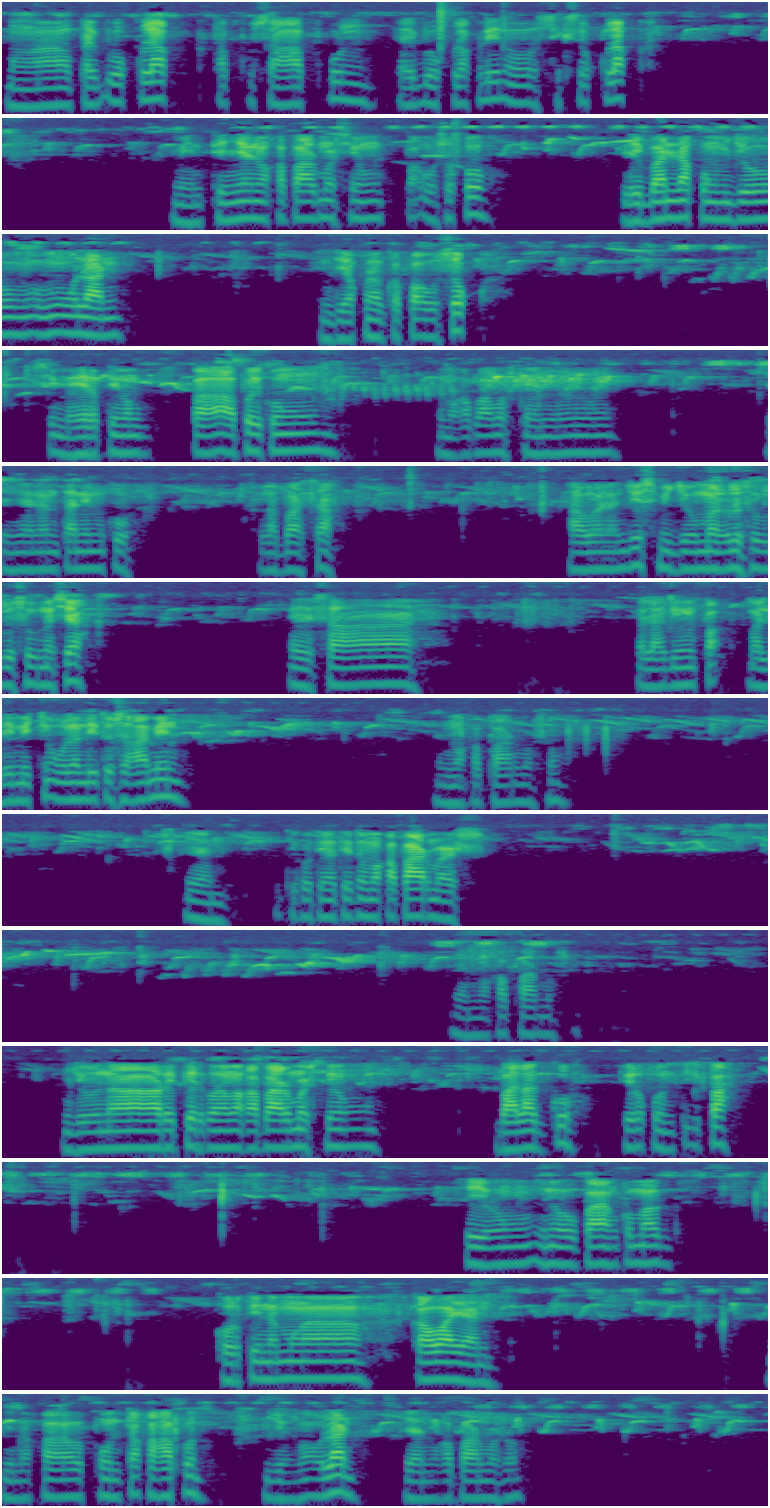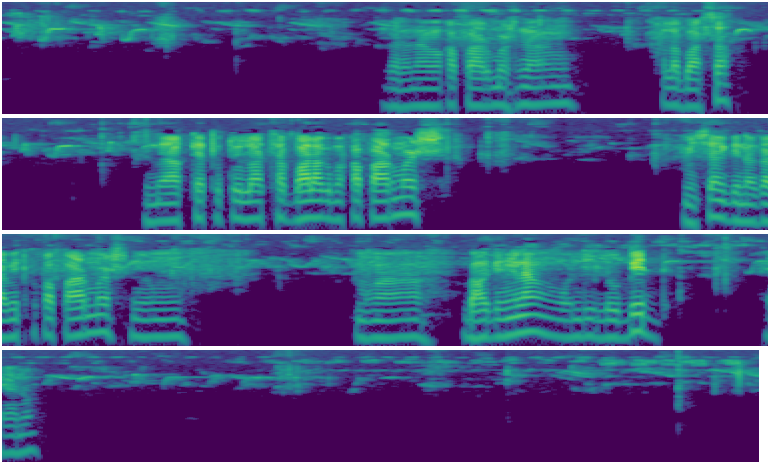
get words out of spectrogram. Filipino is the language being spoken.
mga 5 o'clock tapos sa hapon 5 o'clock din o 6 o'clock. Maintain yan mga farmers yung pausok ko liban na kung medyo umuulan. Hindi ako nagpapausok. Kasi mahirap din magpaapoy kung makapamos kayo yung ganyan ang tanim ko kalabasa awa ng Diyos medyo malulusog-lusog na siya. Eh sa palaging pa, malimit yung ulan dito sa amin. Yan mga farmers oh. yan. Ikutin natin ito mga farmers Yan mga farmers. Medyo na-repair ko na mga farmers yung balag ko. Pero konti pa. Kasi yung inuupahan ko mag kurti ng mga kawayan. Hindi nakapunta kahapon. Medyo maulan. Yan mga farmers. Oh. Gala na mga farmers ng kalabasa. Inaakyat ito lahat sa balag mga farmers minsan ginagamit ko ka farmers yung mga baging lang kundi lubid. Ayan o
